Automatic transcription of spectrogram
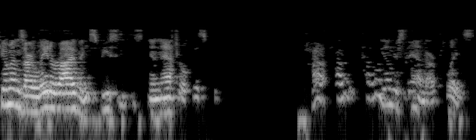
humans are late arriving species in natural history, how, how, how do we understand our place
